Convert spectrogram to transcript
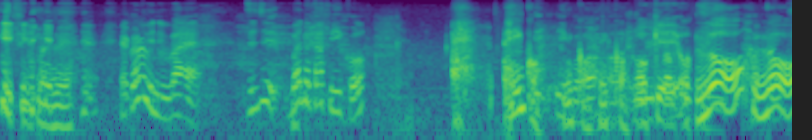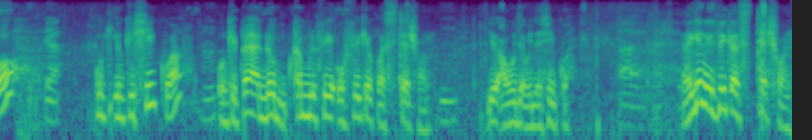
economy ni mbaya siji bado kafi iko Iko, iko, iko. Okay, okay. Though, though ukishikwa Mm. ukipea dob kabla ufi- ufike kwa station Mm. hiyo hauja hujashikwa ah okay. lakini ukifika station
